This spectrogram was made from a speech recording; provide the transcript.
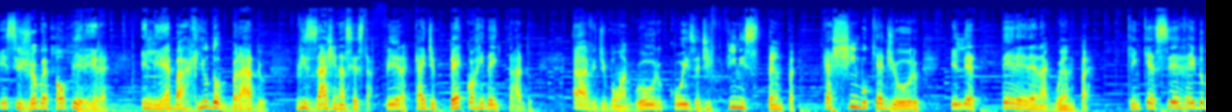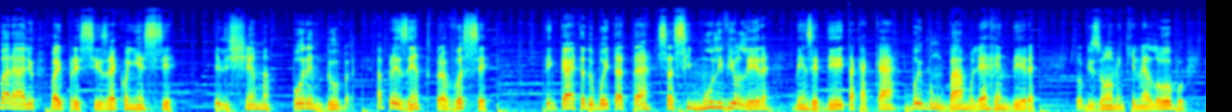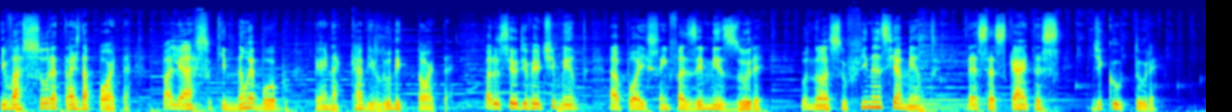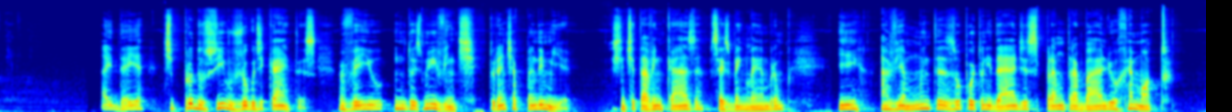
Esse jogo é pau pereira. Ele é barril dobrado. Visagem na sexta-feira, cai de pé, corre deitado. Ave de bom agouro, coisa de fina estampa, cachimbo que é de ouro, ele é tereré na guampa. Quem quer ser rei do baralho vai precisar conhecer. Ele chama Poranduba. Apresento para você. Tem carta do boitatá, sacimula e violeira, benzedeira e tacacá, boi bumbá, mulher rendeira, lobisomem que não é lobo e vassoura atrás da porta, palhaço que não é bobo, perna cabeluda e torta. Para o seu divertimento, apoie sem fazer mesura o nosso financiamento dessas cartas de cultura. A ideia de produzir o jogo de cartas veio em 2020, durante a pandemia. A gente estava em casa, vocês bem lembram, e havia muitas oportunidades para um trabalho remoto.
